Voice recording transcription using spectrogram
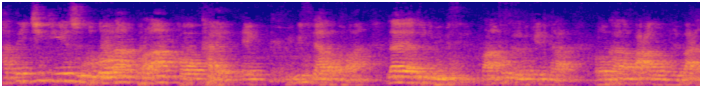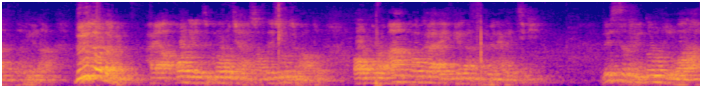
hadday jinkiyesuku doonaan qur'aanka oo kale ee bimili hada qur'aan laa yaatuuna bimili qur'aanka kale ma keeni karaan walow kaana bacduhum libacdi dahira dunida o dhami waxay aqoon iyo technology hayso hadday soo timaado oo qur'aanka oo kale ay keenaan habeen laysa fi dawqi lwaraa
